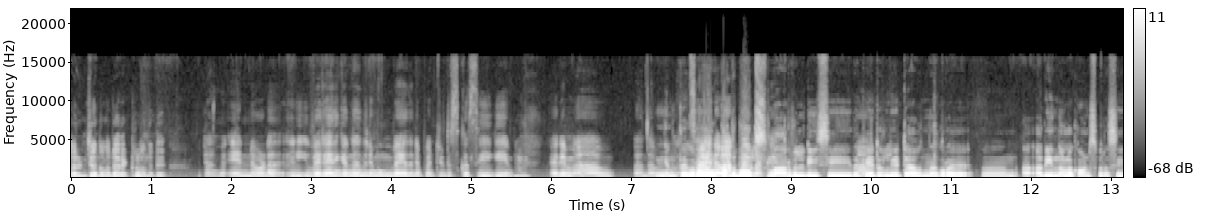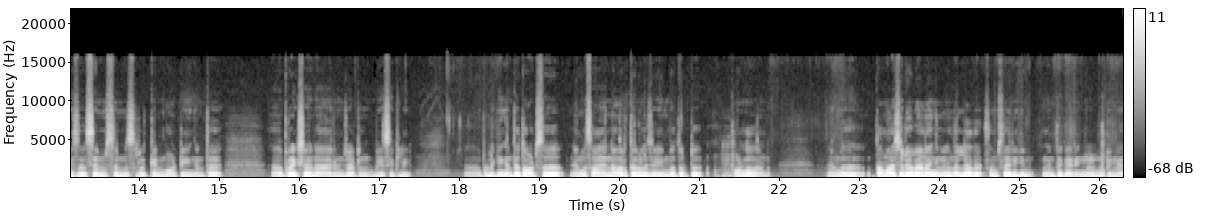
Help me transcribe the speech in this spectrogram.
അരുൺ ചന്ദ് എന്ന ഡയറക്ടർ വന്നിട്ട്. എന്നോട് ഇവരെ എനിക്കൊന്ന് ഇതിനു മുമ്പേ ഇതിനെപ്പറ്റി ഡിസ്കസ് ചെയ്യുകയും കാര്യം ഇങ്ങനത്തെ കുറെ out of the box Marvel D C ഇതൊക്കെ ആയിട്ട് റിലേറ്റ് ആവുന്ന കുറെ അതിൽ നിന്നുള്ള conspiracies Simpsons Rick and Morty ഇങ്ങനത്തെ പ്രേക്ഷകൻ പ്രേക്ഷകന് അരുൺ ചേട്ടൻ ബേസിക്കലി പുള്ളിക്ക് ഇങ്ങനത്തെ തോട്ട്സ് ഞങ്ങൾ സാധാരണ വാർത്തകൾ ചെയ്യുമ്പോൾ തൊട്ട് ഉള്ളതാണ്. ഞങ്ങൾ തമാശ രൂപേണ ഇങ്ങനെ ഇരുന്നല്ലാതെ സംസാരിക്കും അങ്ങനത്തെ കാര്യങ്ങളേ ഉള്ളൂ. പിന്നെ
